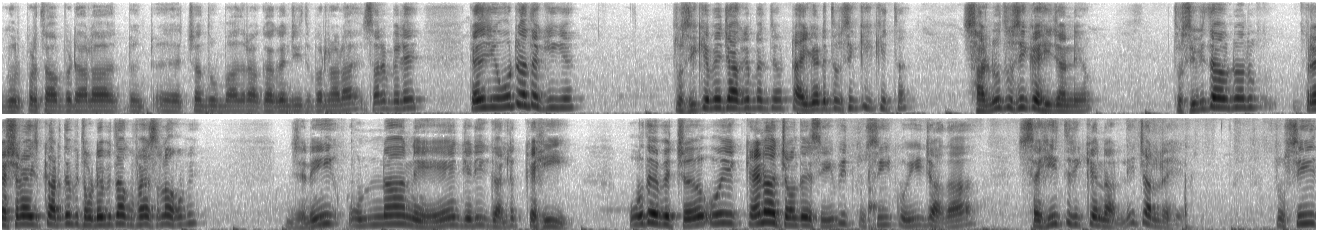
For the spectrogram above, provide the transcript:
ਗੁਰਪ੍ਰਤਾਪ ਬਡਾਲਾ, ਚੰਦੂ ਮਾਦਰਾ ਗਗਨਜੀਤ ਬਰਨਾਲਾ, ਇਹ ਸਾਰੇ ਮਿਲੇ। ਕਹਿੰਦੇ ਜੀ, ਉਹਨਾਂ ਦਾ ਕੀ ਹੈ? ਤੁਸੀਂ ਕਿਵੇਂ ਜਾ ਕੇ ਮਿਲਦੇ ਹੋ? ਢਾਈ ਘੰਟੇ ਤੁਸੀਂ ਕੀ ਕੀਤਾ? ਸਾਨੂੰ ਤੁਸੀਂ ਕਹੀ ਜਾਂਦੇ ਹੋ। ਤੁਸੀਂ ਵੀ ਤਾਂ ਉਹਨਾਂ ਨੂੰ ਪ੍ਰੈਸ਼ਰਾਈਜ਼ ਕਰਦੇ ਹੋ ਵੀ ਤੁਹਾਡੇ ਵੀ ਤਾਂ ਕੋਈ ਫੈਸਲਾ ਹੋਵੇ। ਜਣੀ ਉਹਨਾਂ ਨੇ ਜਿਹੜੀ ਗੱਲ ਕਹੀ, ਉਹਦੇ ਵਿੱਚ ਉਹ ਇਹ ਕਹਿਣਾ ਚਾਹੁੰਦੇ ਸੀ ਵੀ ਤੁਸੀਂ ਕੋਈ ਜ਼ਿਆਦਾ ਸਹੀ ਤਰੀਕੇ ਨਾਲ ਨਹੀਂ ਚੱਲ ਰਹੇ। ਤੁਸੀਂ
